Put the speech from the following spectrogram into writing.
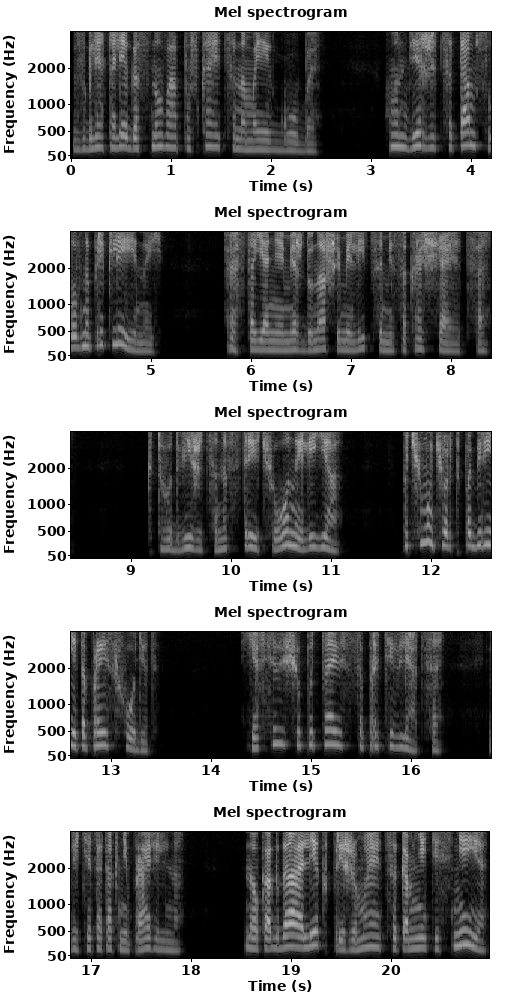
Взгляд Олега снова опускается на мои губы. Он держится там, словно приклеенный. Расстояние между нашими лицами сокращается. Кто движется навстречу, он или я? Почему, черт побери, это происходит? Я все еще пытаюсь сопротивляться, ведь это так неправильно. Но когда Олег прижимается ко мне теснее,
